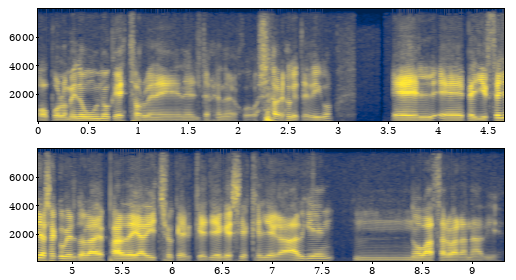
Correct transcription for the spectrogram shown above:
O por lo menos uno que estorbe en el terreno del juego. ¿Sabes lo que te digo? El eh, Pellicer ya se ha cubierto la espalda y ha dicho que el que llegue, si es que llega alguien, mm, no va a salvar a nadie.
